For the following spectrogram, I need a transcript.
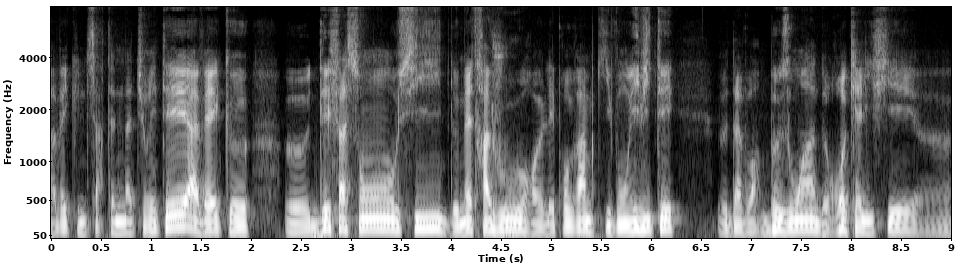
avec une certaine maturité, avec euh, des façons aussi de mettre à jour les programmes qui vont éviter euh, d'avoir besoin de requalifier euh,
